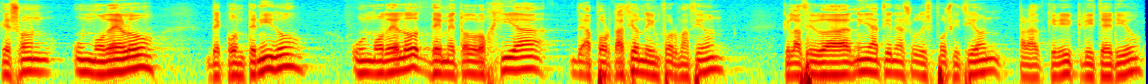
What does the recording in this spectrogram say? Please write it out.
que son un modelo de contenido, un modelo de metodología de aportación de información que la ciudadanía tiene a su disposición para adquirir criterio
